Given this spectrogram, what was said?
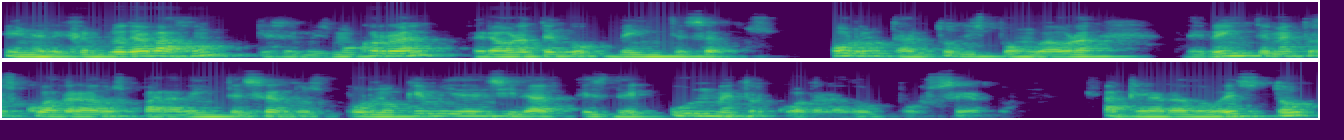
En el ejemplo de abajo, que es el mismo corral, pero ahora tengo 20 cerdos. Por lo tanto, dispongo ahora de 20 metros cuadrados para 20 cerdos, por lo que mi densidad es de 1 metro cuadrado por cerdo. Aclarado esto,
